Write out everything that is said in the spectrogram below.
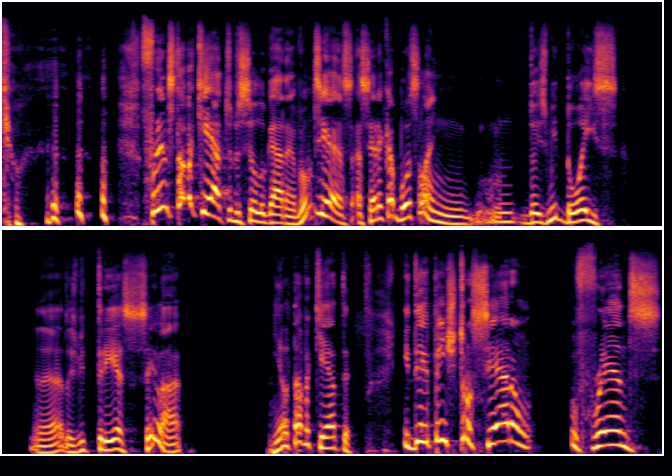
Friends estava quieto no seu lugar, né? Vamos dizer, a série acabou, sei lá, em 2002, né? 2003, sei lá. E ela estava quieta. E de repente trouxeram o Friends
